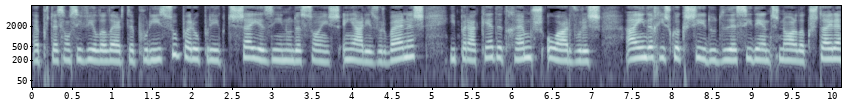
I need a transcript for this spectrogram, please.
A Proteção Civil alerta, por isso, para o perigo de cheias e inundações em áreas urbanas e para a queda de ramos ou árvores. Há ainda risco acrescido de acidentes na orla costeira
